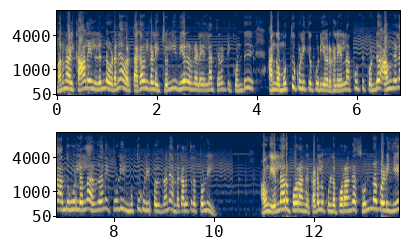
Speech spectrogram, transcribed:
மறுநாள் காலையில் எழுந்த உடனே அவர் தகவல்களை சொல்லி வீரர்களை எல்லாம் திரட்டி கொண்டு அங்க முத்து குளிக்கக்கூடியவர்களை எல்லாம் கூட்டு கொண்டு அவங்களாம் அந்த ஊர்ல எல்லாம் அதுதானே தொழில் முத்து குளிப்பது தானே அந்த காலத்துல தொழில். அவங்க எல்லாரும் போறாங்க கடலுக்குள்ள போறாங்க சொன்னபடியே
